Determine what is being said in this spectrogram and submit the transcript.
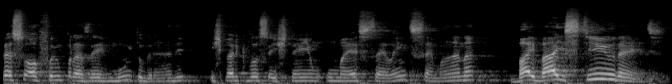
Pessoal, foi um prazer muito grande. Espero que vocês tenham uma excelente semana. Bye bye, students!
